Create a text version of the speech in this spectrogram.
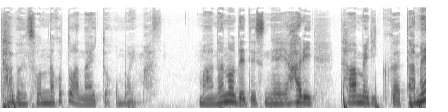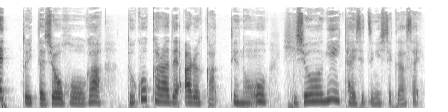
多分そんなことはないと思います。まあなのでですね、やはりターメリックがダメといった情報がどこからであるかっていうのを非常に大切にしてください。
